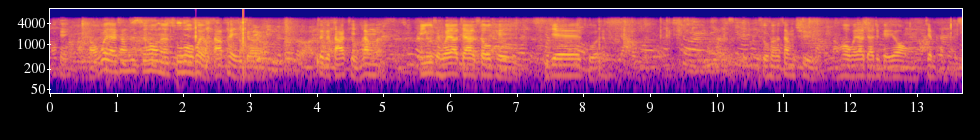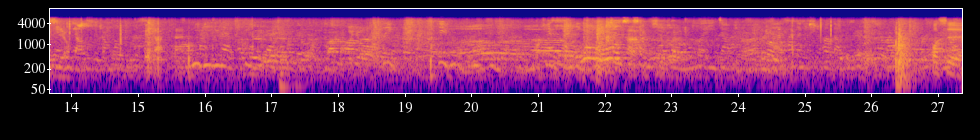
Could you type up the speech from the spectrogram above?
OK，好，未来上市之后呢，出货会有搭配一个这个 docking，让 end user 回到家的时候可以直接组合组合上去，然后回到家就可以用键盘来使用。可以打开。或是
